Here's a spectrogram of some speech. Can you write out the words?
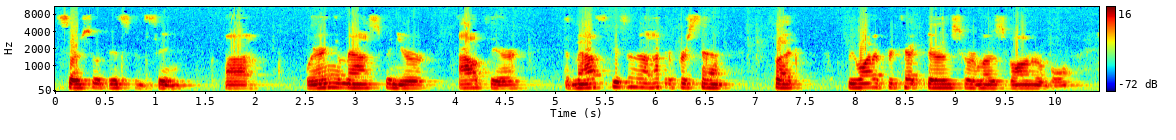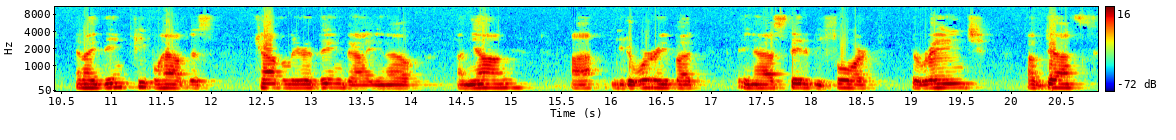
social distancing, uh, wearing a mask when you're out there. The mask isn't 100%, but we want to protect those who are most vulnerable. And I think people have this cavalier thing that, you know, I'm young, uh, need to worry, but, you know, as stated before, the range of deaths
